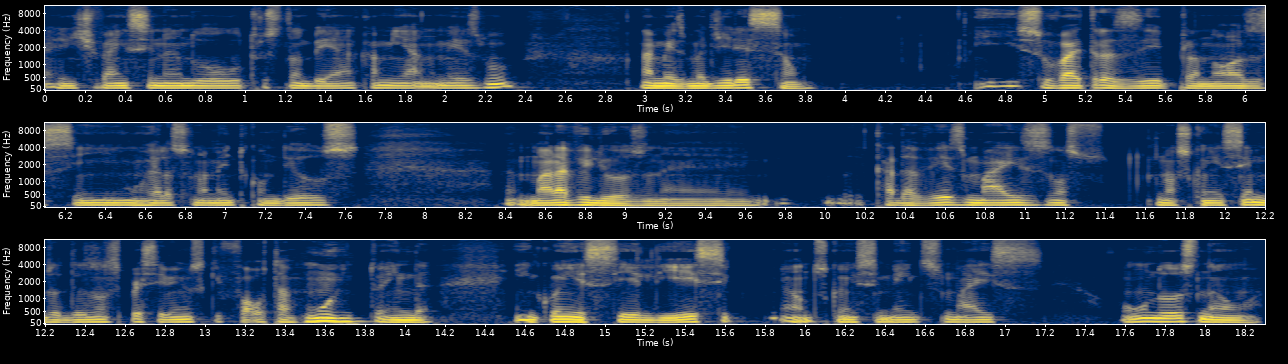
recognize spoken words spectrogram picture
A gente vai ensinando outros também a caminhar no mesmo, na mesma direção. E isso vai trazer para nós assim um relacionamento com Deus maravilhoso, né? Cada vez mais nós nós conhecemos a Deus, nós percebemos que falta muito ainda em conhecer Ele. Esse é um dos conhecimentos mais. Um dos não,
